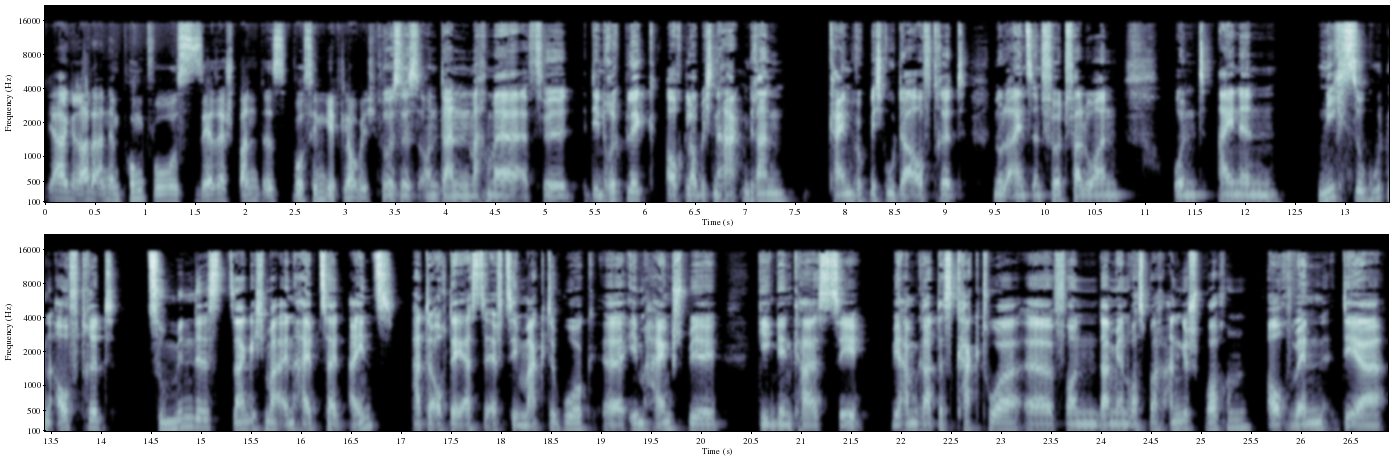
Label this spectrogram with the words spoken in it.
ja, gerade an dem Punkt, wo es sehr, sehr spannend ist, wo es hingeht, glaube ich. So ist es. Und dann machen wir für den Rückblick auch, glaube ich, einen Haken dran. Kein wirklich guter Auftritt, 0-1 in Fürth verloren und einen nicht so guten Auftritt, zumindest, sage ich mal, in Halbzeit 1, hatte auch der erste FC Magdeburg äh, im Heimspiel gegen den KSC. Wir haben gerade das Kacktor äh, von Damian Rosbach angesprochen, auch wenn der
